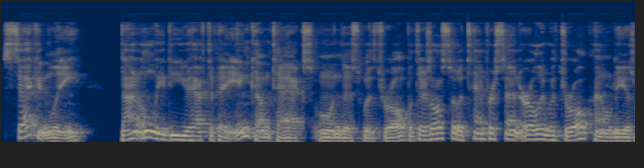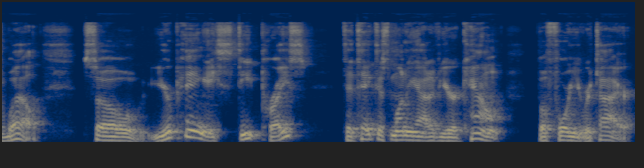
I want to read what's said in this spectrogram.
Secondly, not only do you have to pay income tax on this withdrawal, but there's also a 10% early withdrawal penalty as well. So you're paying a steep price to take this money out of your account before you retire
